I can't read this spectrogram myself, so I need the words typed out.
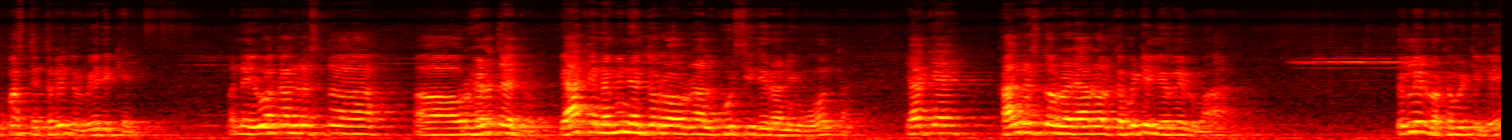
ಉಪಸ್ಥಿತರು ಇದ್ರು ವೇದಿಕೆಯಲ್ಲಿ. ಮೊನ್ನೆ ಯುವ ಕಾಂಗ್ರೆಸ್ನ ಅವರು ಹೇಳ್ತಾ ಇದ್ರು, ಯಾಕೆ ನವೀನ್ ಹೆದ್ದೂರು ಅವ್ರನ್ನ ಅಲ್ಲಿ ಕೂರಿಸಿದ್ದೀರಾ ನೀವು ಅಂತ? ಯಾಕೆ? ಕಾಂಗ್ರೆಸ್ನವ್ರು ಯಾರು ಅಲ್ಲಿ ಕಮಿಟಿಲಿ ಇರಲಿಲ್ವಾ? ಇರಲಿಲ್ವಾ ಕಮಿಟಿಲಿ?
